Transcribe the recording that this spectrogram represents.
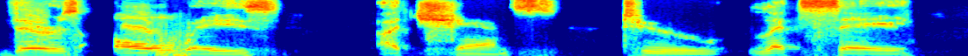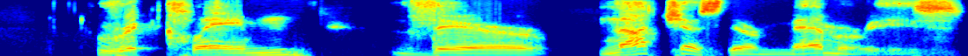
there's always a chance to let's say reclaim their not just their memories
